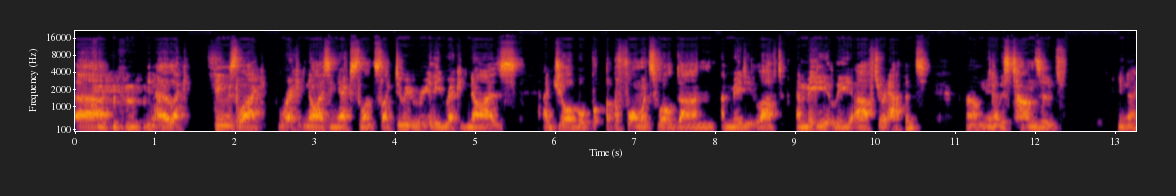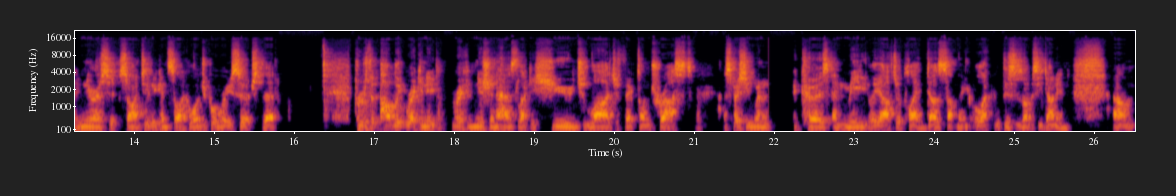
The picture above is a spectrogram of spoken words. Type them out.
uh, you know, like things like recognizing excellence. Like, do we really recognize a job or a performance well done immediately after, immediately after it happens? Um, you know, there's tons of you know neuroscientific and psychological research that proves that public recognition has like a huge, large effect on trust, especially when it occurs immediately after a player does something. Or like this is obviously done in um,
